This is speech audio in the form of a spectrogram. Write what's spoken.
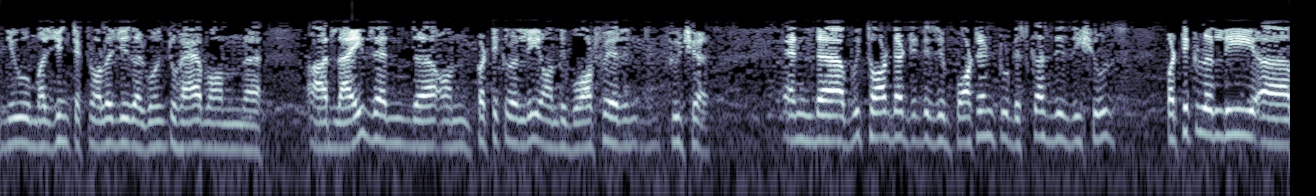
new emerging technologies are going to have on uh, our lives and uh, on particularly on the warfare in the future and uh, we thought that it is important to discuss these issues, particularly uh, uh,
